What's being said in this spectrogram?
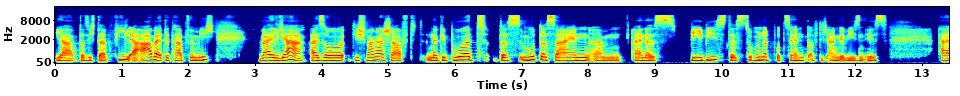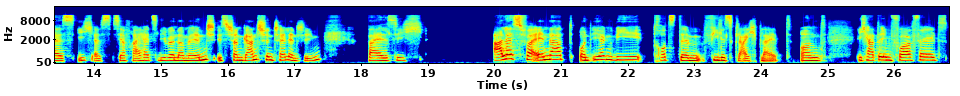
ja, dass ich da viel erarbeitet habe für mich, weil ja, also die Schwangerschaft, eine Geburt, das Muttersein ähm, eines Babys, das zu 100 Prozent auf dich angewiesen ist, als ich, als sehr freiheitsliebender Mensch, ist schon ganz schön challenging, weil sich alles verändert und irgendwie trotzdem vieles gleich bleibt. Und ich hatte im Vorfeld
